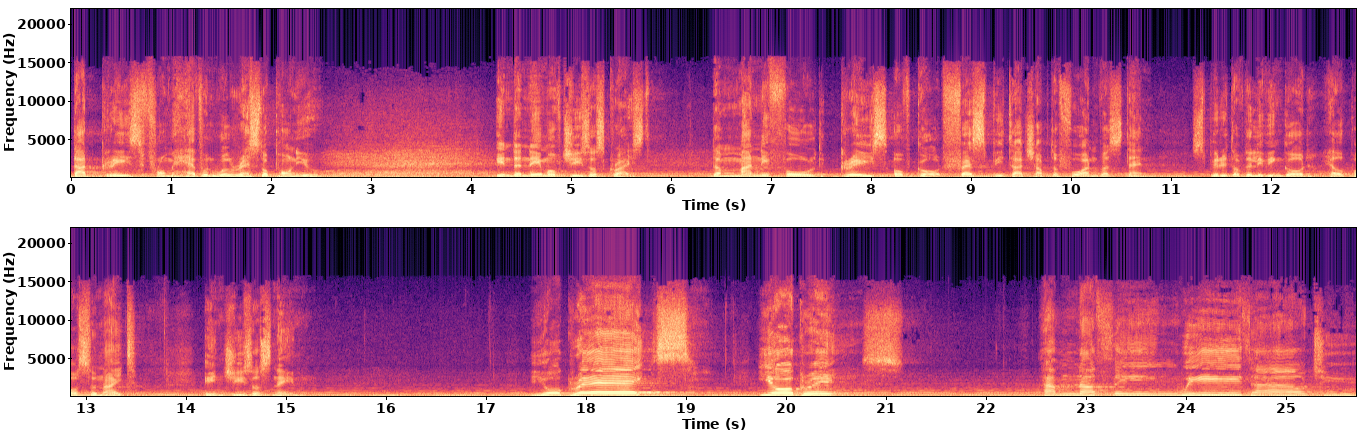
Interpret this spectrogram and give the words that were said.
that grace from heaven will rest upon you. In the name of Jesus Christ, the manifold grace of God. First Peter chapter 4 and verse 10. Spirit of the living God, help us tonight in Jesus' name. Your grace, your grace, I'm nothing without you.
